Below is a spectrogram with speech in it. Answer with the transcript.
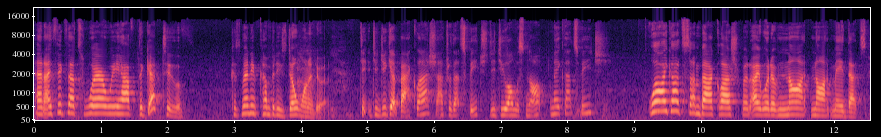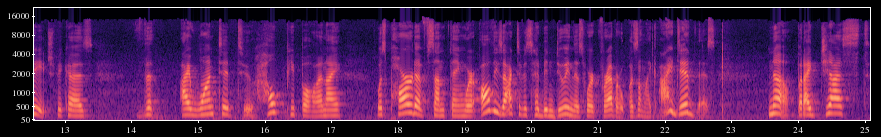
And I think that's where we have to get to, because many companies don't want to do it. Did, did you get backlash after that speech? Did you almost not make that speech? Well, I got some backlash, but I would have not not made that speech because the, I wanted to help people, and I was part of something where all these activists had been doing this work forever. It wasn't like I did this. No, but I just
